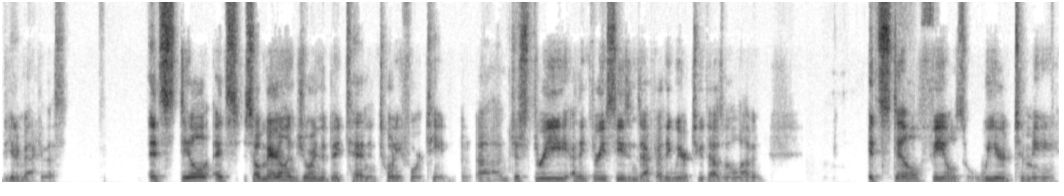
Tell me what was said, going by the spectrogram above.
getting back to this, it's still it's so Maryland joined the Big Ten in 2014. Um, just three, I think, three seasons after. I think we were 2011. It still feels weird to me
